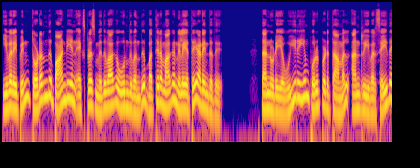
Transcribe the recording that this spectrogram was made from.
இவரை பின் தொடர்ந்து பாண்டியன் எக்ஸ்பிரஸ் மெதுவாக ஊர்ந்து வந்து பத்திரமாக நிலையத்தை அடைந்தது. தன்னுடைய உயிரையும் பொருட்படுத்தாமல் அன்று இவர் செய்த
